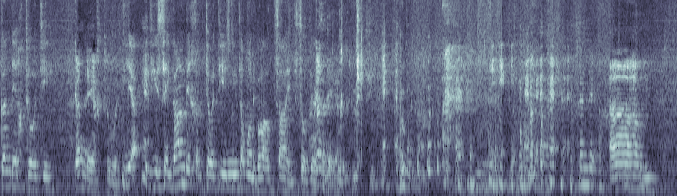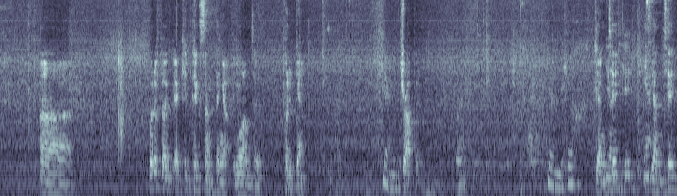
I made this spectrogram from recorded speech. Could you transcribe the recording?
Gander tuti. Gander to it. Yeah, if you say gander tuti, it means I want to go outside, so there's. Gander. Um, uh, what if a, a kid picks something up and you want them to put it down? Drop it. Right. Yante. Yante, yeah. Yante.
